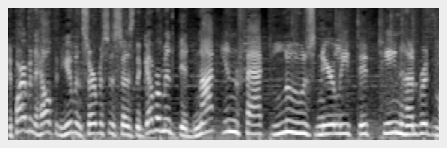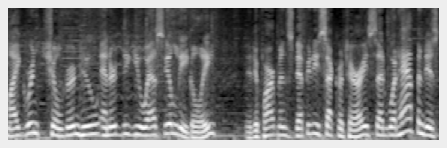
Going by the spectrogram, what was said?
Department of Health and Human Services says the government did not, in fact, lose nearly 1,500 migrant children who entered the U.S. illegally. The department's deputy secretary said what happened is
